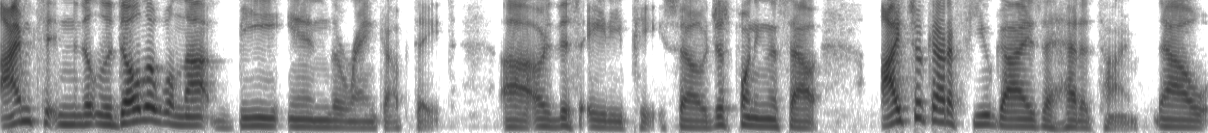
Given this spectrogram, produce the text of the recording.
i'm t- Lodolo will not be in the rank update uh, or this adp so just pointing this out i took out a few guys ahead of time now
